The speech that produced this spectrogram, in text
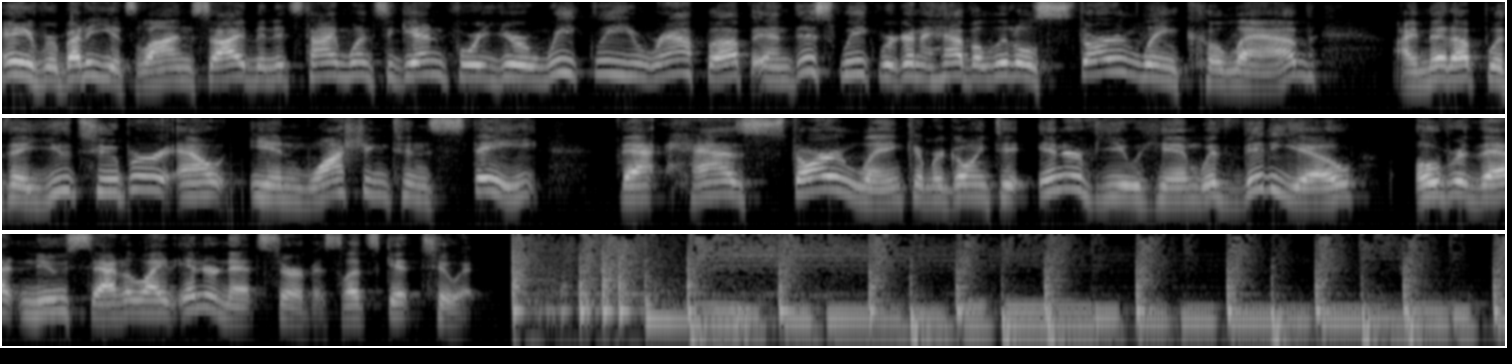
Hey everybody, it's Lon Seidman. It's time once again for your weekly wrap up, and this week we're going to have a little Starlink collab. I met up with a YouTuber out in Washington State that has Starlink, and we're going to interview him with video over that new satellite internet service. Let's get to it.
